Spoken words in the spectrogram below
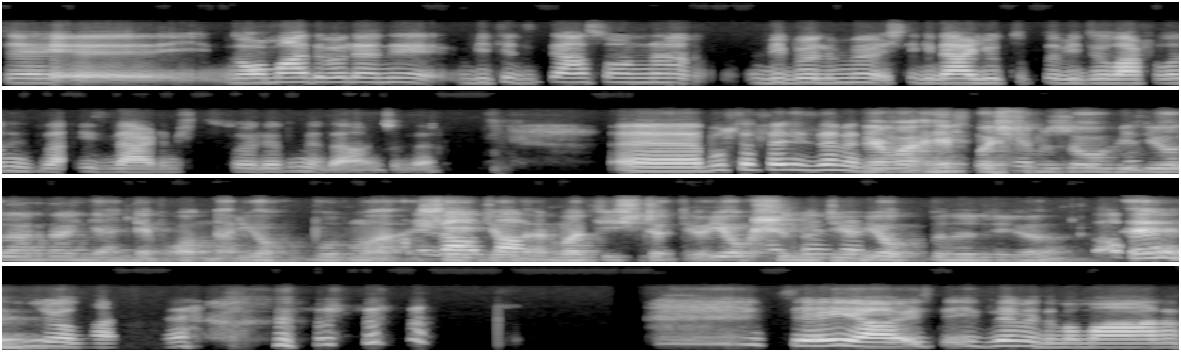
Şey, e, normalde böyle hani bitirdikten sonra bir bölümü işte gider YouTube'da videolar falan izlerdim işte söylüyordum ya daha önce de. Ee, bu sefer izlemedim. Ne var, hep başımıza o videolardan geldi. Hep onlar yok bu ma şey Eyvallah. diyorlar Mephisto diyor. Yok şunu evet, diyor. Yok bunu diyor. Çok ee? diyorlar. şey ya işte izlemedim ama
